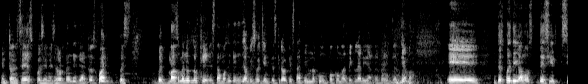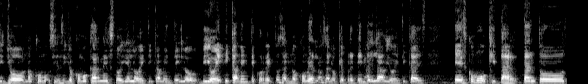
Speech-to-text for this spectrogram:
Entonces, pues en ese orden diría, entonces Juan, pues, pues más o menos lo que estamos entendiendo, ya mis oyentes creo que están teniendo como un poco más de claridad referente al tema. Eh, entonces, pues digamos, decir, si yo no como, si, si yo como carne, estoy en lo éticamente y lo bioéticamente correcto, o sea, no comerla, o sea, lo que pretende la bioética es, es como quitar tantos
